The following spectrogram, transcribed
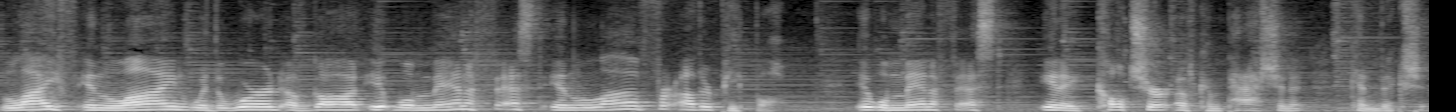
life in line with the Word of God, it will manifest in love for other people. It will manifest in a culture of compassionate conviction.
